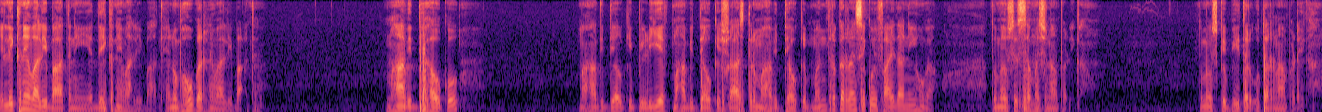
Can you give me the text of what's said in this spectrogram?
ये लिखने वाली बात नहीं है, देखने वाली बात है, अनुभव करने वाली बात है। महाविद्याओं को, महाविद्याओं की पीडीएफ, महाविद्याओं के शास्त्र, महाविद्याओं के मंत्र करने से कोई फ़ायदा नहीं होगा। तुम्हें उसे समझना पड़ेगा। तुम्हें उसके भीतर उतरना पड़ेगा।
